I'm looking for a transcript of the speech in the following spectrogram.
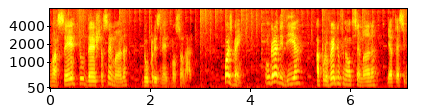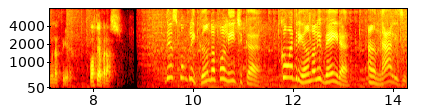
um acerto desta semana do presidente Bolsonaro. Pois bem, um grande dia, aproveite o final de semana e até segunda-feira. Forte abraço. Descomplicando a política, com Adriano Oliveira. Análise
